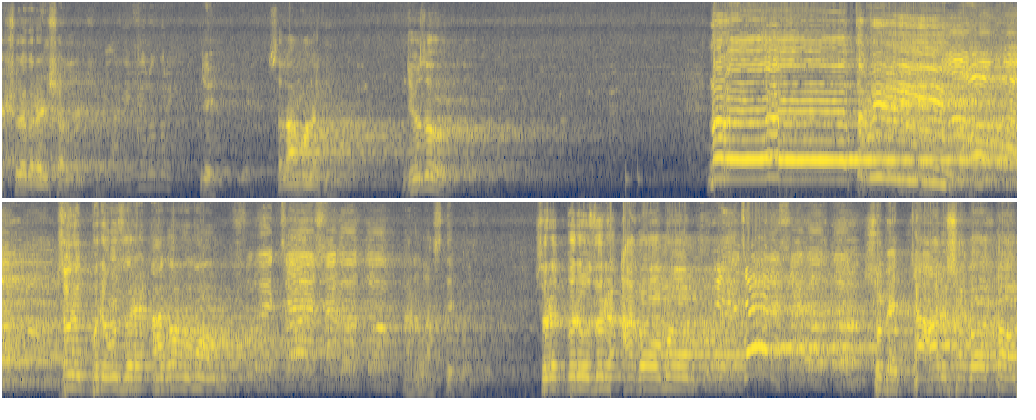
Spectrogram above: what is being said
একশো টাকা করে ইনশাল্লাহ জি, সালাম আলাইকুম। জি, হুজুর। নারে! শরীয়তপুরে হুজুরের আগমন। আরও আসতে কয় শরীয়তপুরে হুজুরের আগমন। শুভেচ্ছার স্বাগতম।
